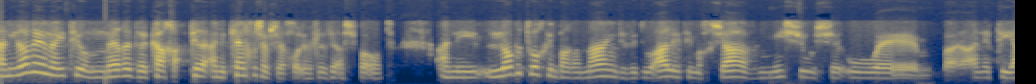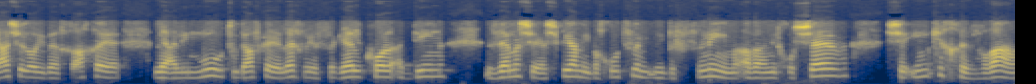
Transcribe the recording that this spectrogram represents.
אני לא יודע אם הייתי אומר את זה ככה. תראה, אני כן חושב שיכול להיות לזה השפעות. אני לא בטוח אם ברמה האינדיבידואלית, אם עכשיו מישהו שהוא, אה, הנטייה שלו היא בהכרח אה, לאלימות, הוא דווקא ילך ויסגל כל עדין, זה מה שישפיע מבחוץ מבפנים, אבל אני חושב שאם כחברה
